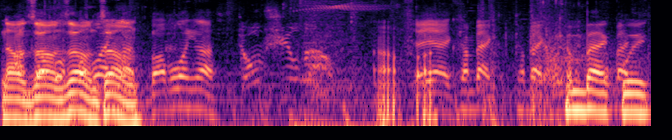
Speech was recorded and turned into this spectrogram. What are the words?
No, zone, zone, Bubbling zone. left, Bubbling left. Oh, fuck. yeah, come back, come back. Come back, Wig.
